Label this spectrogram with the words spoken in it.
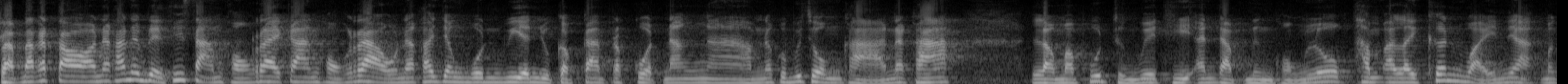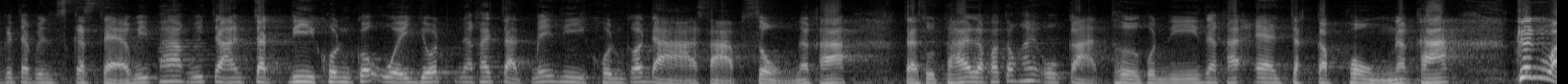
กลับมากันต่อนะคะในเบรกที่ 3 ของรายการของเรานะคะ ยังวนเวียนอยู่กับการประกวดนางงามนะคุณผู้ชมขานะคะ เรามาพูดถึงเวทีอันดับหนึ่งของโลกทำอะไรเคลื่อนไหวเนี่ยมันก็จะเป็นกระแสวิพากษ์วิจารณ์ จัดดีคนก็อวยยศนะคะ จัดไม่ดีคนก็ด่าสาบส่งนะคะ แต่สุดท้ายเราก็ต้องให้โอกาสเธอคนนี้นะคะ แอนจักรพงศ์นะคะ เคลื่อนไหว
